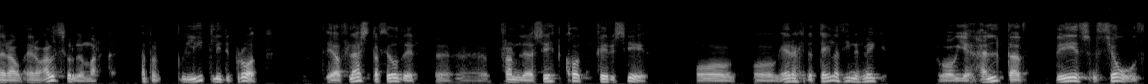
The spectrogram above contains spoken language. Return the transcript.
er á, á alþjóðlegu markaði, það er bara lítið lítið brot, því að flestar þjóðir uh, framleiða sitt kott fyrir sig og, og er ekkert að deila þínir mikið og ég held að við sem þjóð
